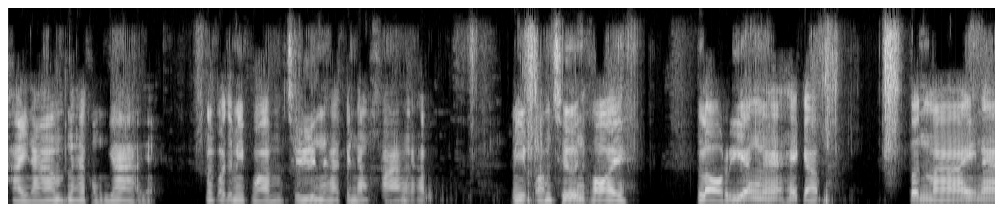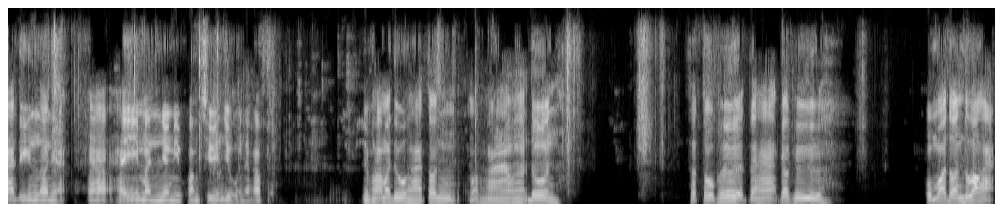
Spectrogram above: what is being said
คายน้ำนะฮะของหญ้าเนี่ย มันก็จะมีความชื้นนะฮะเป็นน้ำค้างนะครับ มีความชื้นคอยหล่อเลี้ยงนะฮะให้กับต้นไม้หน้าดินเราเนี่ยฮะให้มันยังมีความชื้นอยู่นะครับ เดี๋ยวพามาดูฮะต้นมะพร้าวโดน ศัตรูพืชนะฮะ ก็คือ ผมว่าโดนด้วงอะ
